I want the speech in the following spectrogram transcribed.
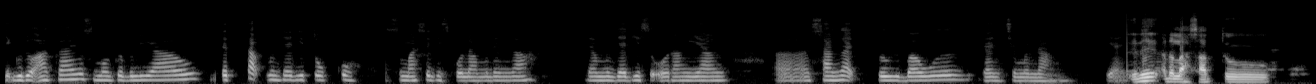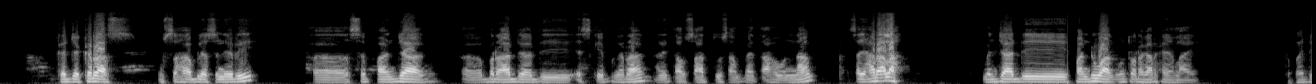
Cikgu doakan semoga beliau tetap menjadi tokoh semasa di sekolah menengah dan menjadi seorang yang Uh, sangat berwibawa dan cemerlang. Sekian. Ini adalah satu kerja keras usaha beliau sendiri uh, sepanjang uh, berada di SK Pengerang dari tahun 1 sampai tahun 6. Saya haraplah menjadi panduan untuk rakan-rakan yang lain. Kepada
